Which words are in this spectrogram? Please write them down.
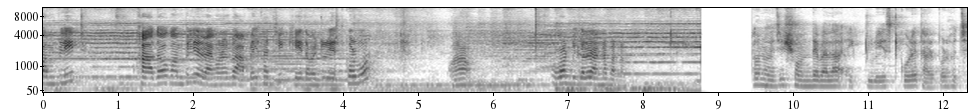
কমপ্লিট, খাওয়া দাওয়া কমপ্লিট, আর এখন একটু আপেল খাচ্ছি, খেয়ে তারপর একটু রেস্ট করব। আবার বিকালে রান্না বান্না। এখন হয়েছে সন্ধেবেলা, একটু রেস্ট করে তারপর হচ্ছে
